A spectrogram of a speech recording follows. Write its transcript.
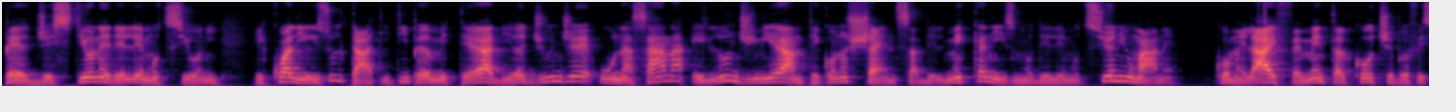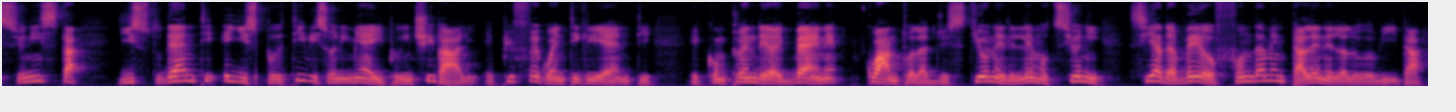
per gestione delle emozioni e quali risultati ti permetterà di raggiungere una sana e lungimirante conoscenza del meccanismo delle emozioni umane. Come life e mental coach professionista, gli studenti e gli sportivi sono i miei principali e più frequenti clienti e comprenderai bene quanto la gestione delle emozioni sia davvero fondamentale nella loro vita,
